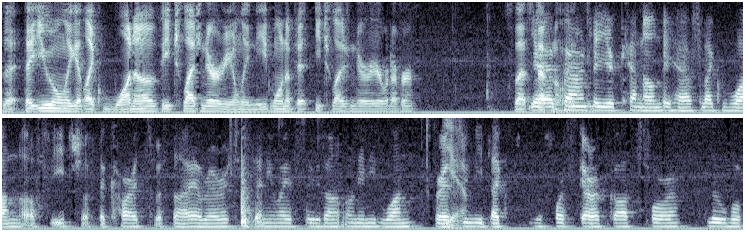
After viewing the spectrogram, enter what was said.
that, that you only get like one of each legendary, or you only need one of it each legendary or whatever. So that's yeah, definitely currently you can only have like one of each of the cards with the higher rarities anyway, so you don't only need one. Whereas Yeah. you need like four Scarab Gods for blue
